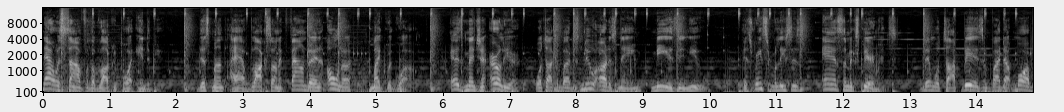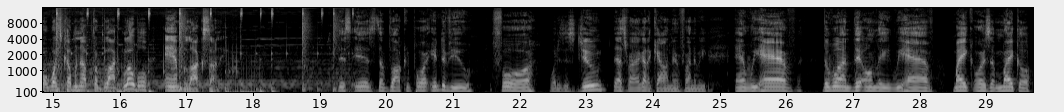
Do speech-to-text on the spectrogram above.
Now it's time for the Block Report interview. This month I have BlocSonic founder and owner Mike Gregoire. As mentioned earlier, we'll talk about his new artist name, Me As In You, his recent releases, and some experiments. Then we'll talk biz and find out more about what's coming up for Block Global and BlocSonic. This is the Block Report interview for what is this, June? That's right, I got a calendar in front of me. And we have the one, the only, we have Mike, or is it Michael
